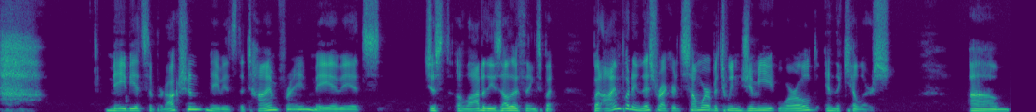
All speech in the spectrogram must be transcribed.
maybe it's the production, maybe it's the time frame, maybe it's just a lot of these other things, but but I'm putting this record somewhere between Jimmy Eat World and the Killers. Um,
